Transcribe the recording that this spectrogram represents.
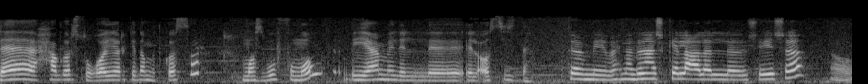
ده حجر صغير كده متكسر مصبوب في mold بيعمل ال- القصيص ده. تمام. إحنا عندنا أشكال على الشاشة. آه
